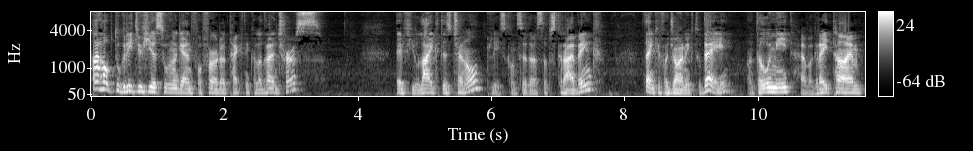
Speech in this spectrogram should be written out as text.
I hope to greet you here soon again for further technical adventures. If you like this channel, please consider subscribing. Thank you for joining today. Until we meet, have a great time.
